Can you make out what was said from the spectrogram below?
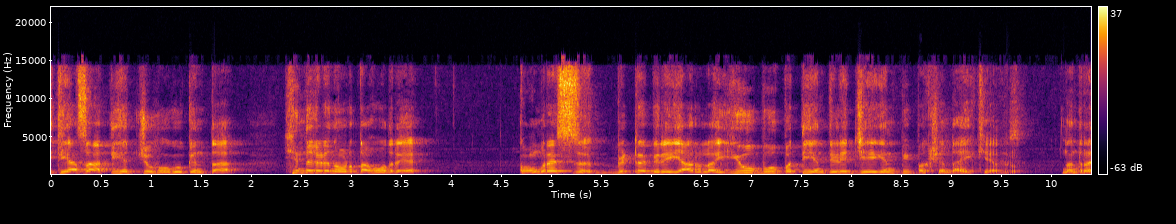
ಇತಿಹಾಸ ಅತಿ ಹೆಚ್ಚು ಹೋಗೋಕ್ಕಿಂತ ಹಿಂದಗಡೆ ನೋಡ್ತಾ ಹೋದರೆ ಕಾಂಗ್ರೆಸ್ ಬಿಟ್ಟರೆ ಬೇರೆ ಯಾರಲ್ಲ ಯು ಭೂಪತಿ ಅಂತೇಳಿ ಜೆ ಎನ್ ಪಿ ಪಕ್ಷದಿಂದ ಆಯ್ಕೆಯಾದರು. ನಂತರ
